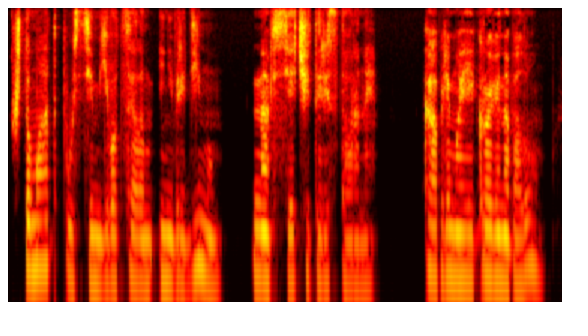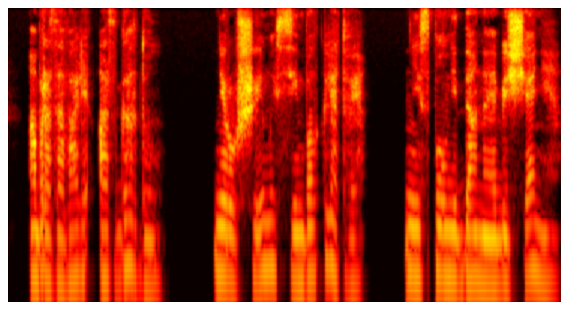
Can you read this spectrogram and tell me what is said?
что мы отпустим его целым и невредимым на все четыре стороны. Капли моей крови на полу образовали Асгардул, нерушимый символ клятвы. Не исполнить данное обещание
